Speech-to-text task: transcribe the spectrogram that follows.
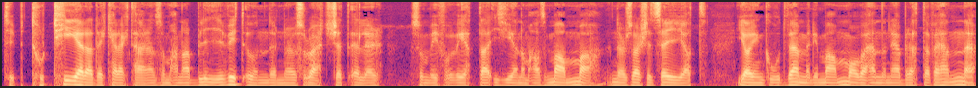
typ torterade karaktären som han har blivit under Nurse Ratchet eller som vi får veta genom hans mamma. Nurse Ratchet säger ju att jag är en god vän med din mamma och vad händer när jag berättar för henne?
